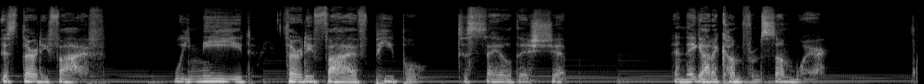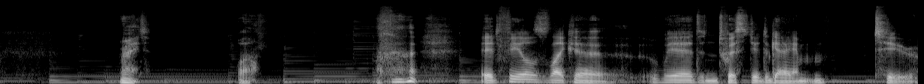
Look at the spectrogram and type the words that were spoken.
is 35. We need 35 people to sail this ship. And they got to come from somewhere. right. Well, it feels like a weird and twisted game to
